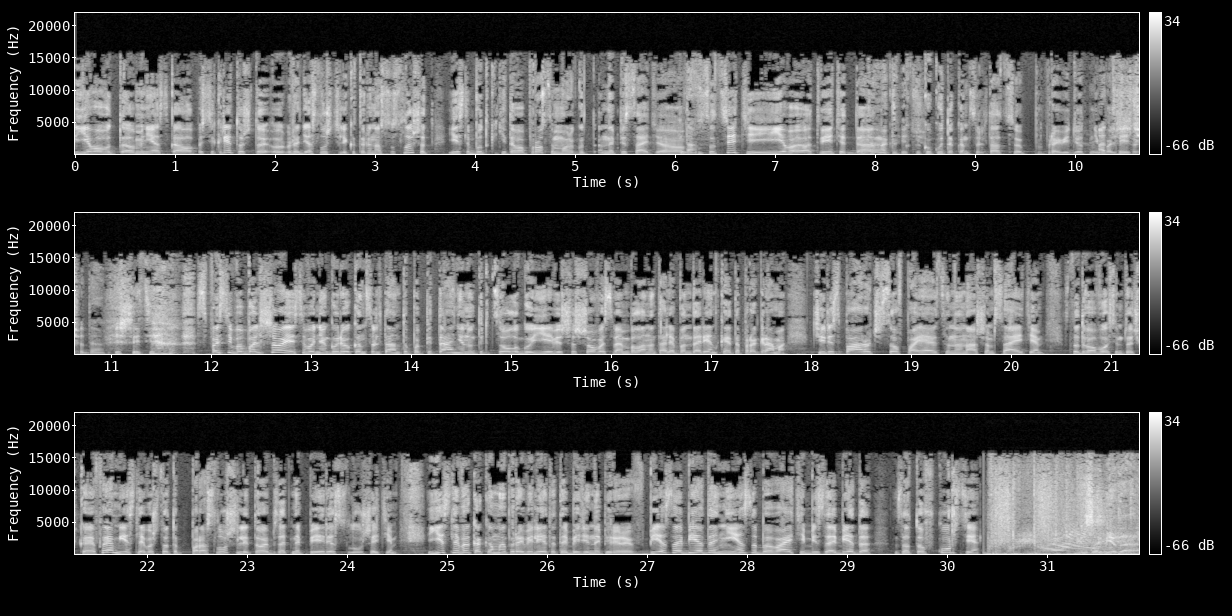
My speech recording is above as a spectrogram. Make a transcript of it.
Ева вот мне сказала по секрету, что радиослушатели, которые нас услышат, если будут какие-то вопросы, могут написать э, да. в соцсети, и Ева ответит, да, да на отвечу. какую-то консультацию проведет небольшую. Отвечу, да, пишите. Спасибо большое. Я сегодня говорю консультанту по питанию, нутрициологу Еве Шишовой. С вами была Наталья Бондаренко. Эта программа через пару часов появится на нашем сайте 128.fm. Эм. Если вы что-то прослушали, то обязательно переслушайте. Если вы, как и мы, провели этот обеденный перерыв без обеда. Не забывайте, без обеда, зато в курсе. Без обеда.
